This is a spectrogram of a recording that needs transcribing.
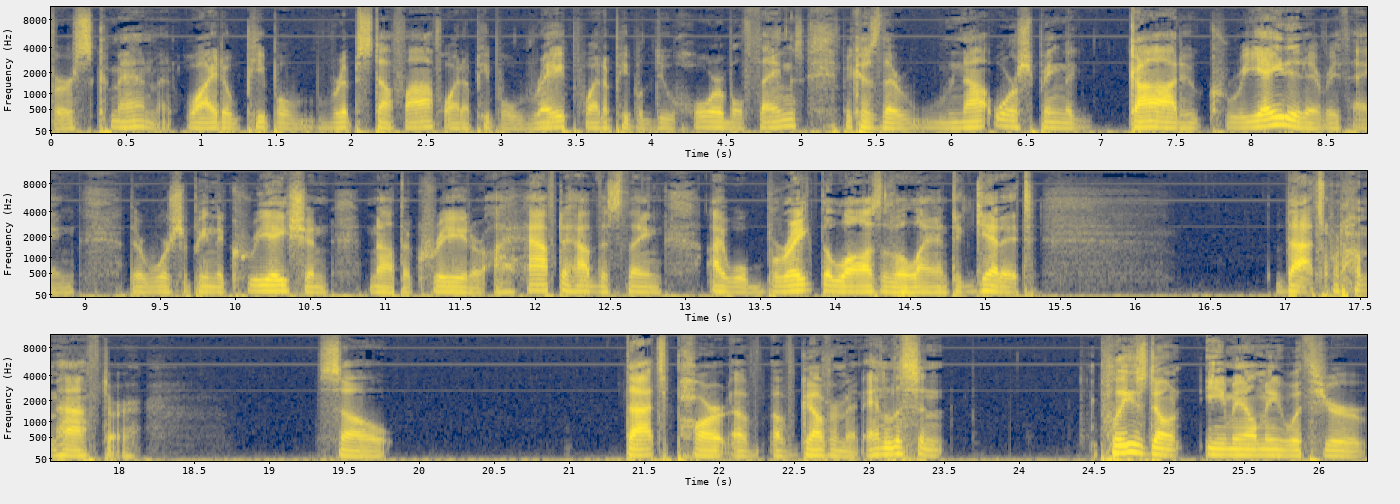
first commandment. Why do people rip stuff off? Why do people rape? Why do people do horrible things? Because they're not worshiping the God who created everything. They're worshiping the creation, not the creator. I have to have this thing. I will break the laws of the land to get it. That's what I'm after. So that's part of, of government. And listen, please don't email me with your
